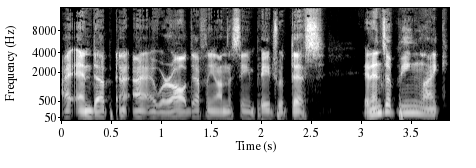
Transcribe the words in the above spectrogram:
I end up and I, we're all definitely on the same page with this. It ends up being like,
